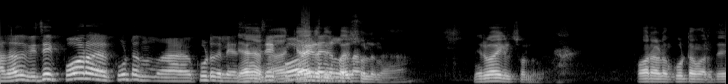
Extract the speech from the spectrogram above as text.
அதாவது விஜய் போற கூட்டம் இல்லையா? ஏங்க விஜய் போற இடங்கள் சொல்லுங்க. நிர்வாகிகள் சொல்லுங்க. போகிற இடம் கூட்டம் வருது.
